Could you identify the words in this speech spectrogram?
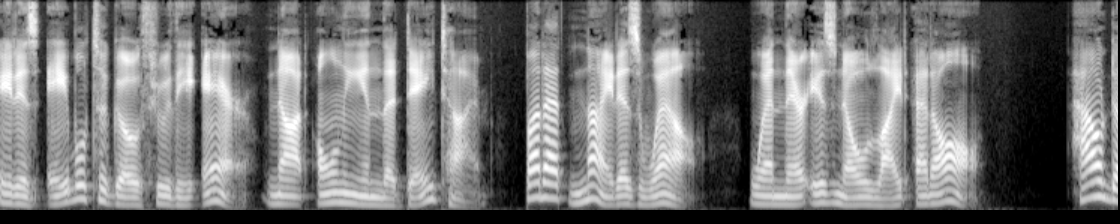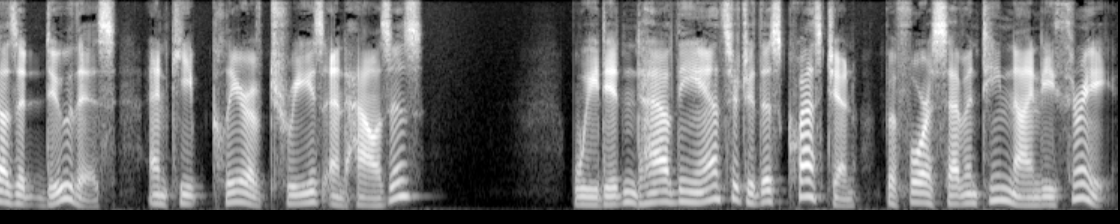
It is able to go through the air not only in the daytime, but at night as well, when there is no light at all. How does it do this and keep clear of trees and houses? We didn't have the answer to this question before 1793.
